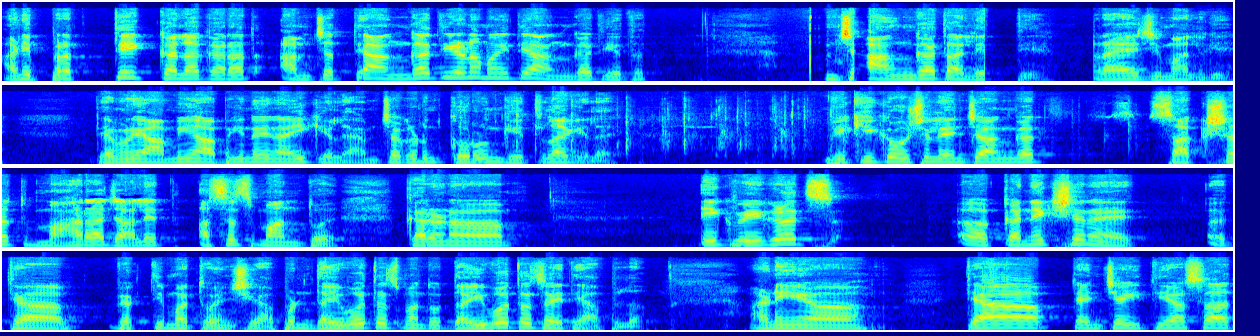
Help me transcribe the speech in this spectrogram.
आणि प्रत्येक कलाकारात आमच्या त्या अंगात येणं माहिती आहे अंगात येतात आमच्या अंगात आले ते रायाजी मालगे. त्यामुळे आम्ही अभिनय नाही केला आहे आमच्याकडून करून घेतला गेला आहे विकी कौशल यांच्या अंगात साक्षात महाराज आलेत असंच मानतो आहे कारण एक वेगळंच कनेक्शन आहे त्या व्यक्तिमत्वांशी. आपण दैवतच मानतो दैवतच आहे ते आपलं. आणि त्या त्यांच्या इतिहासात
